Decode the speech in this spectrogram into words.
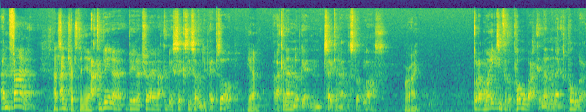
And fine. That's I- interesting. Yeah. I can be in a be in a trade and I can be 60, 70 pips up. Yeah. And I can end up getting taken out of the stop loss. Right. But I'm waiting for the pullback and then the next pullback.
